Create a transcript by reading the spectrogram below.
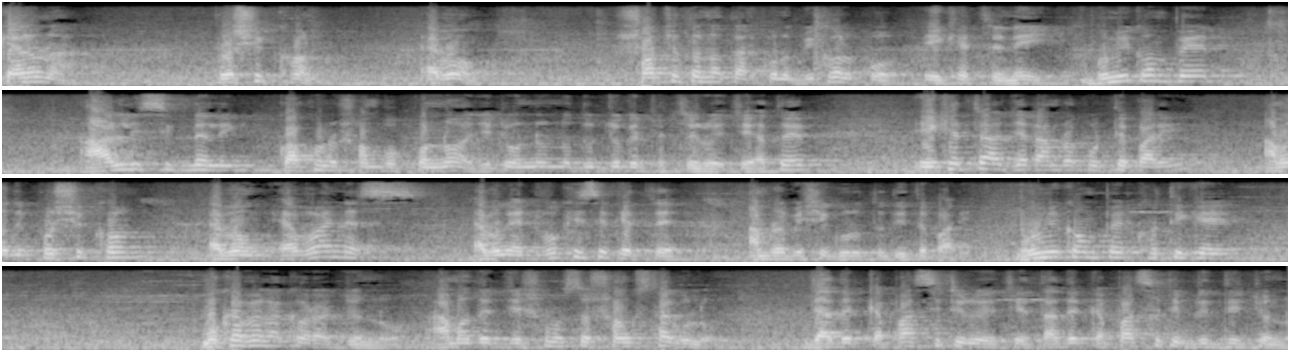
কেননা প্রশিক্ষণ এবং সচেতনতার কোনো বিকল্প এই ক্ষেত্রে নেই। ভূমিকম্পের আর্লি সিগন্যালিং কখনো সম্ভবপর নয়, যেটি অন্যান্য দুর্যোগের ক্ষেত্রে রয়েছে। অতএব এক্ষেত্রে যেটা আমরা করতে পারি, আমাদের প্রশিক্ষণ এবং অ্যাওয়ারনেস এবং অ্যাডভোকেসির ক্ষেত্রে আমরা বেশি গুরুত্ব দিতে পারি। ভূমিকম্পের ক্ষতিকে মোকাবেলা করার জন্য আমাদের যে সমস্ত সংস্থাগুলো, যাদের ক্যাপাসিটি রয়েছে, তাদের ক্যাপাসিটি বৃদ্ধির জন্য,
